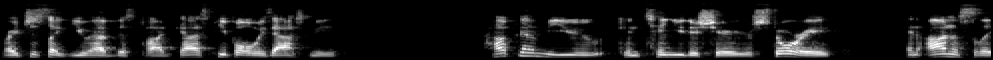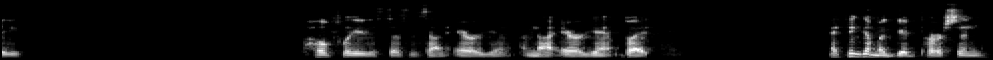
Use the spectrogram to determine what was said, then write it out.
right just like you have this podcast people always ask me how come you continue to share your story? And honestly, hopefully this doesn't sound arrogant. I'm not arrogant, but I think I'm a good person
